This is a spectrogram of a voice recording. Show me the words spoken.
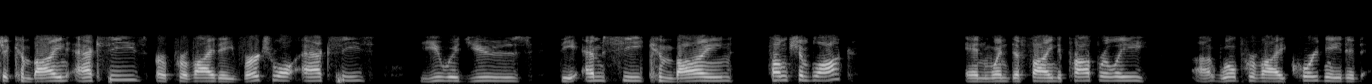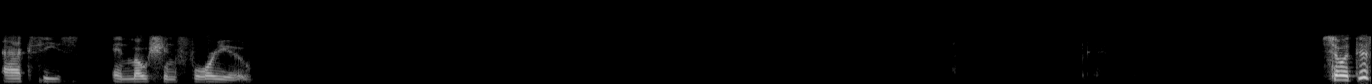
to combine axes or provide a virtual axes, you would use the MC combine function block. And when defined properly, uh, will provide coordinated axes in motion for you. So at this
